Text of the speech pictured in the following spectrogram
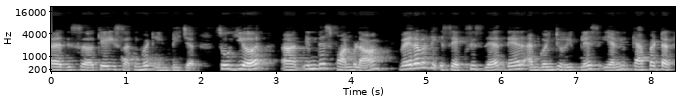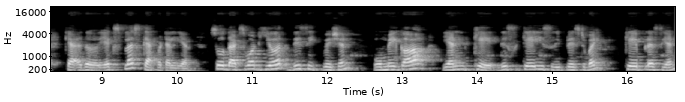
uh, this uh, k is nothing but integer. So here uh, in this formula wherever the x is there there I am going to replace n capital ca the x plus capital N. So that's what here this equation omega n k this k is replaced by k plus n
